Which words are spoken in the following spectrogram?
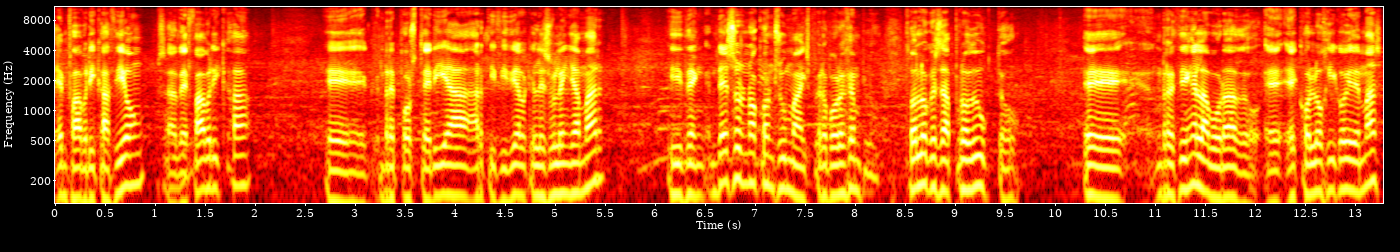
en fabricación, o sea, de fábrica, repostería artificial que le suelen llamar, y dicen, de esos no consumáis, pero por ejemplo, todo lo que sea producto recién elaborado, eh, ecológico y demás,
